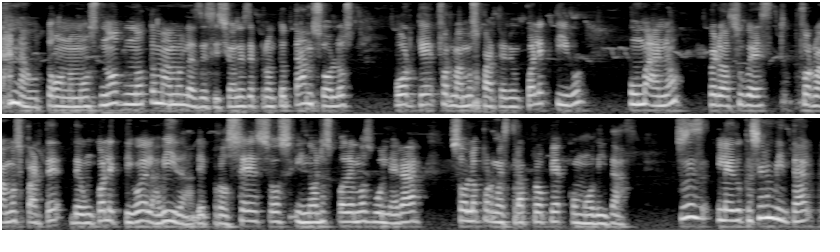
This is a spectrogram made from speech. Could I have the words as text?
tan autónomos, no, no tomamos las decisiones de pronto tan solos porque formamos parte de un colectivo humano pero a su vez formamos parte de un colectivo de la vida, de procesos y no los podemos vulnerar solo por nuestra propia comodidad. Entonces, la educación ambiental,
